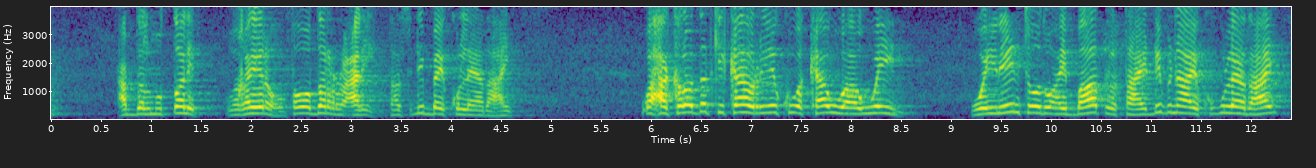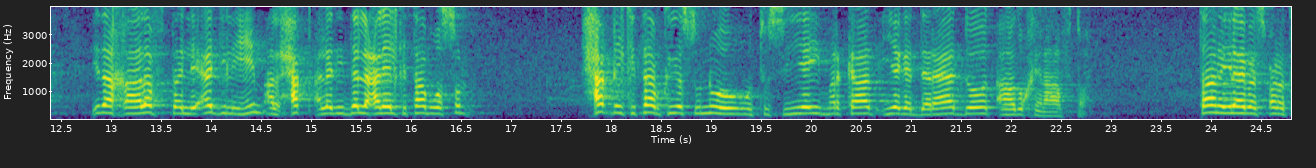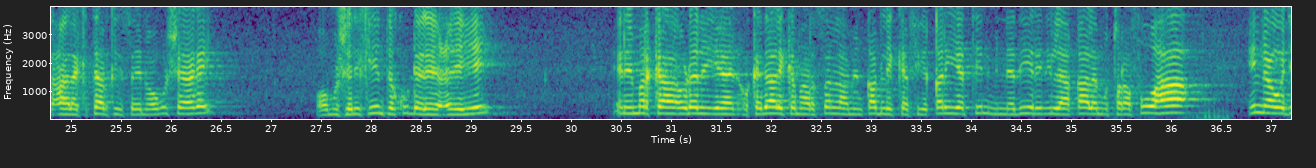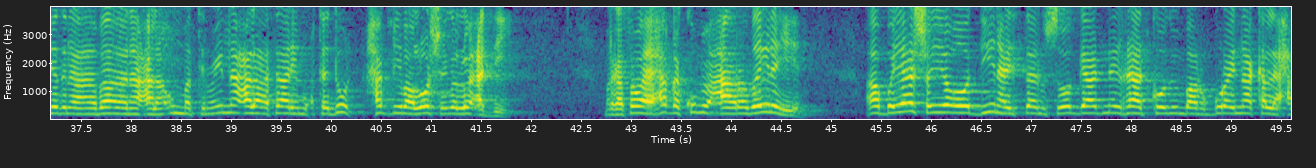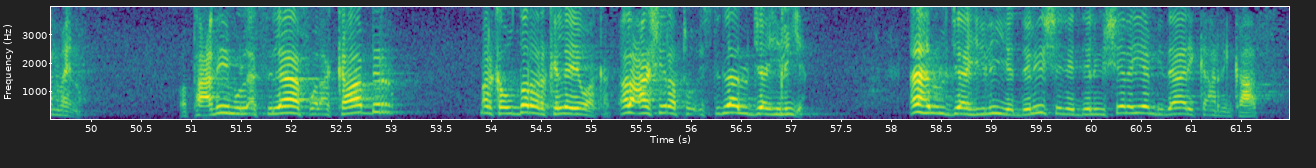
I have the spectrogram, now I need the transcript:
cabdalmualib wagayrahu fahuwa dararun caleyh taasi dhib bay ku leedahay waxaa kaloo dadkii kaa horreeyey kuwa kaa waaweyn weyneyntoodu ay baaطil tahay dhibna ay kugu leedahay ida khaalafta liأjlihim alxaq aladi dala caleyh اkitaabu waالsuna xaqii kitaabka iyo sunuhu uu tusiyey markaad iyaga daraadood aada u khilaafto taana ilahay baa subxana wa tacaala kitaabkiisa inoogu sheegay oo mushrikiinta ku dhaleeceeyey inay markaa odhanayaan wakadalika ma arsalna min qablika fi qaryati min nadiiri ila qaala mutrafuuha ina wajadna aabaءana calى umati waina calى ahaarihim muqtaduun xaqii baa loo sheegay o loo caddeeyey markaasa waxay xaqa ku mucaaradaynayeen aabbayaashaya oo diin haystaanu soo gaadhnay raadkoodu in baanu guraynaa ka leexan mayno wa tacdiimu اlaslaaf wاlakaabir marka uu dararka leeyahy waa kaas alcashiratu istidlaal اjaahiliya ahlu ljaahiliya deliishagay deliishanayeen bidalika arrinkaas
